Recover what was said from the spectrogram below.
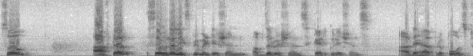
So after several experimentation observations calculations uh, they have proposed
